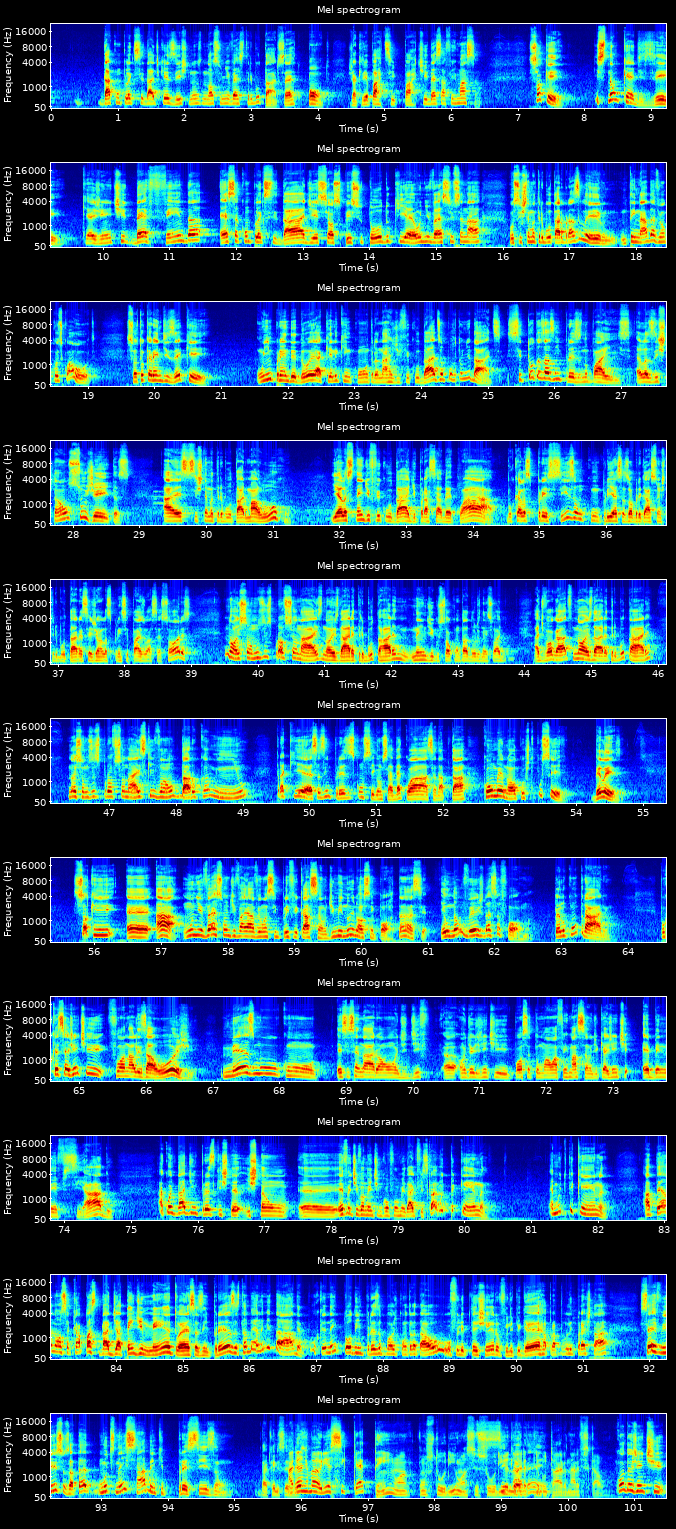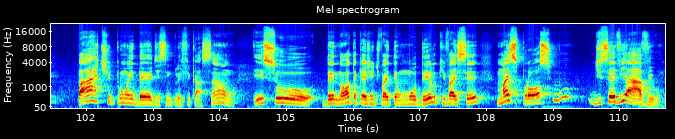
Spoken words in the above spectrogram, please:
da complexidade que existe no nosso universo tributário, certo? Ponto. Já queria partir dessa afirmação. Só que isso não quer dizer que a gente defenda essa complexidade, esse auspício todo que é o universo e o sistema tributário brasileiro. Não tem nada a ver uma coisa com a outra. Só estou querendo dizer que o empreendedor é aquele que encontra nas dificuldades oportunidades. Se todas as empresas no país elas estão sujeitas a esse sistema tributário maluco e elas têm dificuldade para se adequar, porque elas precisam cumprir essas obrigações tributárias, sejam elas principais ou acessórias, nós somos os profissionais, nós da área tributária, nem digo só contadores, nem só advogados, nós da área tributária, nós somos os profissionais que vão dar o caminho para que essas empresas consigam se adequar, se adaptar com o menor custo possível. Beleza. Só que, é, ah, um universo onde vai haver uma simplificação diminui nossa importância, eu não vejo dessa forma. Pelo contrário. Porque se a gente for analisar hoje, mesmo com esse cenário onde, de, uh, onde a gente possa tomar uma afirmação de que a gente é beneficiado, a quantidade de empresas que este, estão é, efetivamente em conformidade fiscal é muito pequena. É muito pequena até a nossa capacidade de atendimento a essas empresas também é limitada, porque nem toda empresa pode contratar o Felipe Teixeira, o Felipe Guerra para lhe prestar serviços. Até muitos nem sabem que precisam daquele serviço. A grande maioria sequer tem uma consultoria, uma assessoria sequer na área tem. tributária, na área fiscal. Quando a gente parte para uma ideia de simplificação, isso denota que a gente vai ter um modelo que vai ser mais próximo de ser viável.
